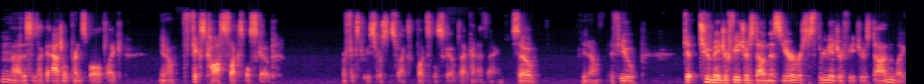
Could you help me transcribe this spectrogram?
mm. uh, this is like the agile principle of like, you know, fixed cost, flexible scope or fixed resources, flexible scope, that kind of thing. So, you know, if you get two major features done this year versus three major features done, like,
